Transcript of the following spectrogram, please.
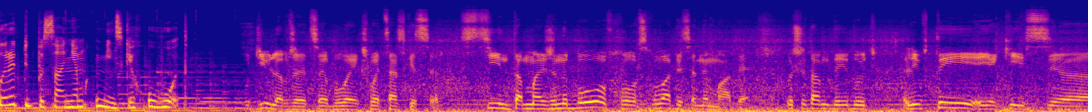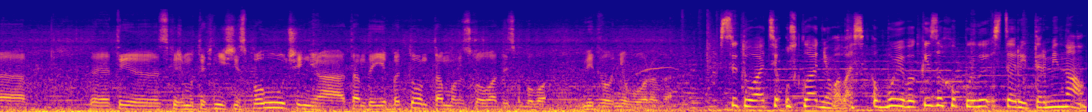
перед підписанням мінських угод. Будівля вже це було як швейцарський сир. Стін там майже не було, сховатися нема де. Лише там, де йдуть ліфти, якісь, е, е, скажімо, технічні сполучення, там, де є бетон, там можна сховатися було від вогню ворога. Ситуація ускладнювалась. Бойовики захопили старий термінал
